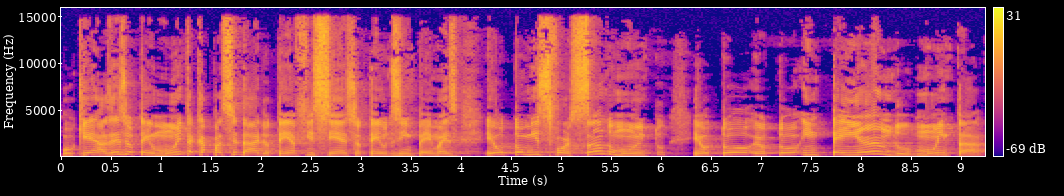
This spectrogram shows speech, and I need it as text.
Porque às vezes eu tenho muita capacidade, eu tenho eficiência, eu tenho desempenho, mas eu estou me esforçando muito, eu tô, estou tô empenhando muita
